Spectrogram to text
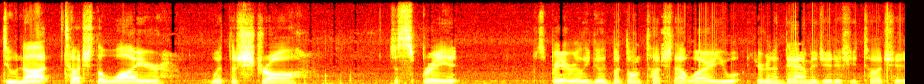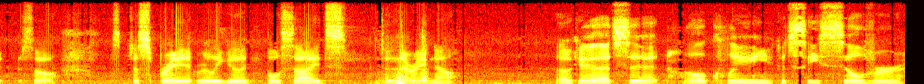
do not touch the wire with the straw. Just spray it spray it really good but don't touch that wire. You you're gonna damage it if you touch it. So just spray it really good both sides. Do that right now. Okay that's it. All clean. You could see silver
